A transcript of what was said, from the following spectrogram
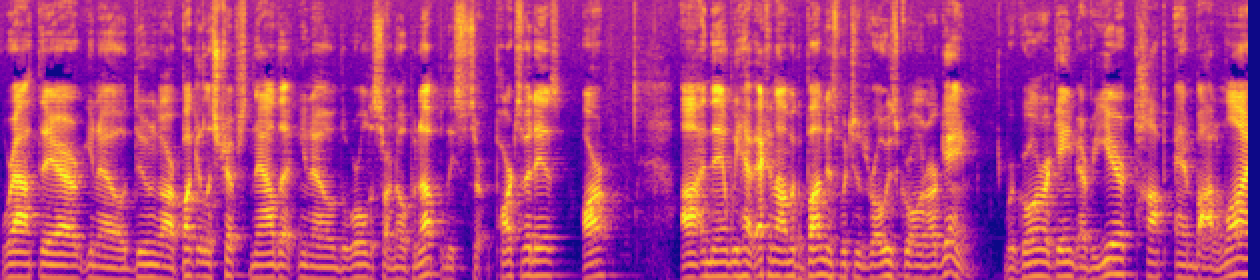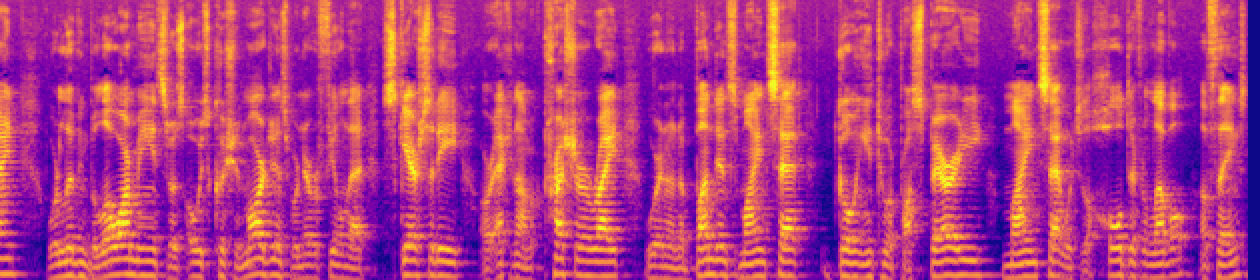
We're out there, you know, doing our bucket list trips now that, you know, the world is starting to open up, at least certain parts of it is, are. Uh, and then we have economic abundance, which is we're always growing our game. We're growing our game every year, top and bottom line. We're living below our means, so there's always cushion margins. We're never feeling that scarcity or economic pressure, right? We're in an abundance mindset going into a prosperity mindset, which is a whole different level of things.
